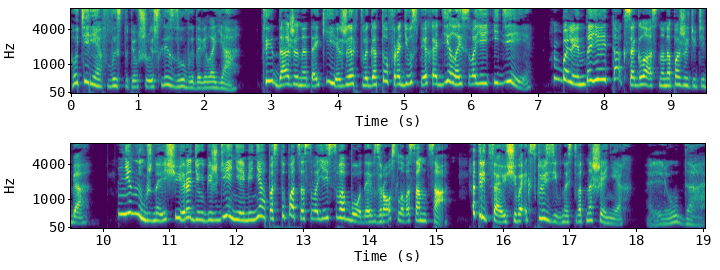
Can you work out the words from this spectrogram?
Утерев выступившую слезу, выдавила я. «Ты даже на такие жертвы готов ради успеха дела и своей идеи. Блин, да я и так согласна на пожить у тебя. Не нужно еще и ради убеждения меня поступаться своей свободой взрослого самца, отрицающего эксклюзивность в отношениях. «Люда...»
